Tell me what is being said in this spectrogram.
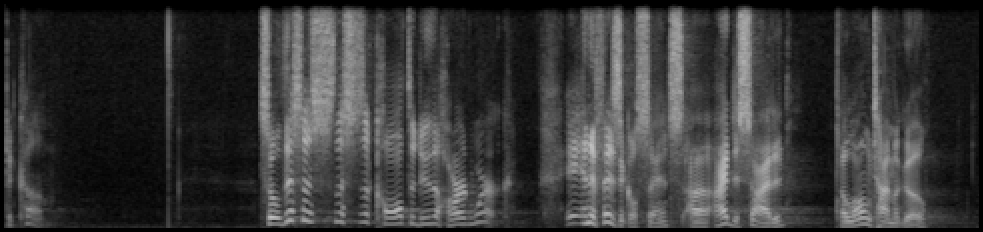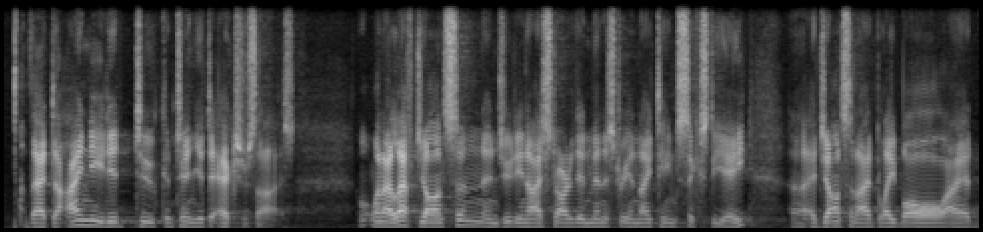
to come. So, this is, this is a call to do the hard work. In a physical sense, uh, I decided a long time ago that uh, I needed to continue to exercise. When I left Johnson and Judy and I started in ministry in 1968, uh, at Johnson, I'd played ball, I had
